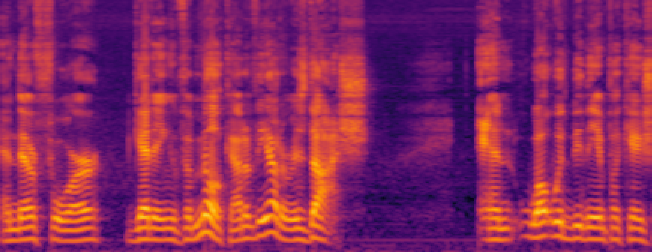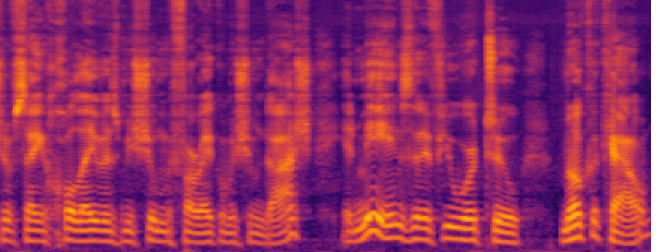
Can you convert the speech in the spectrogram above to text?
and therefore getting the milk out of the udder is dash. And what would be the implication of saying cholev is mishum mefarek or mishum dash? It means that if you were to milk a cow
